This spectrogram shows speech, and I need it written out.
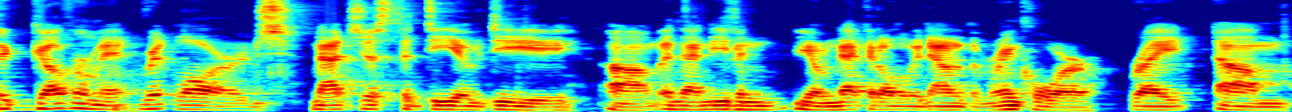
the government writ large, not just the DoD, um, and then even you know neck it all the way down to the Marine Corps, right? Um,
